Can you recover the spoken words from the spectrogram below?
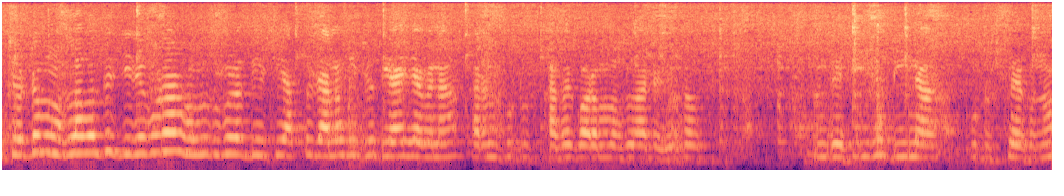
ইঁচড়টা মশলা বলতে জিরে গুঁড়ো আর হলুদ গুঁড়ো দিয়েছি, আর তো জানো কিছু দেওয়াই যাবে না, কারণ ফুটুস খাবে, গরম মশলা এগুলো সব বেশি কিছু দিই না ফুটুচ্ছে এখনও।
